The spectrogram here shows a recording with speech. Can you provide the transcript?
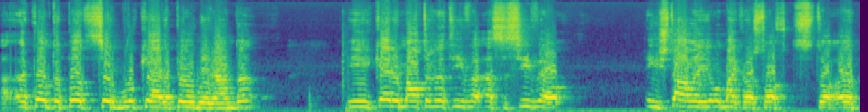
a conta pode ser bloqueada pelo Miranda. E querem uma alternativa acessível, instalem o Microsoft Store, eh,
